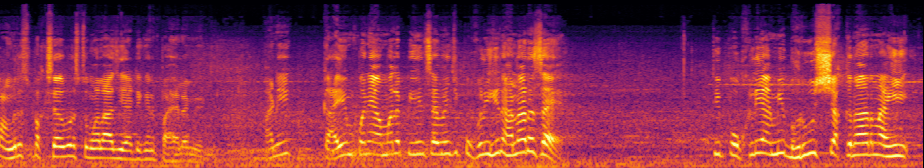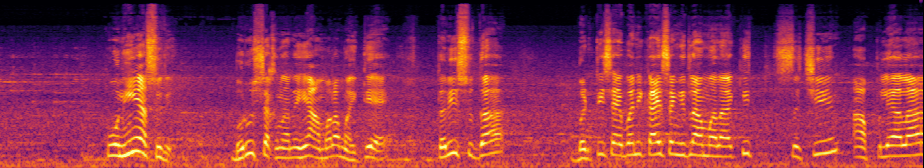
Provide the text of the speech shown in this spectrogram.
काँग्रेस पक्षावरच तुम्हाला आज या ठिकाणी पाहायला मिळते आणि कायमपणे आम्हाला पी एन साहेबांची पोकळी ही राहणारच आहे. ती पोकळी आम्ही भरूच शकणार नाही. कोणीही असू दे भरूच शकणार नाही हे आम्हाला माहिती आहे. तरीसुद्धा बंटी साहेबांनी काय सांगितलं आम्हाला? की सचिन आपल्याला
